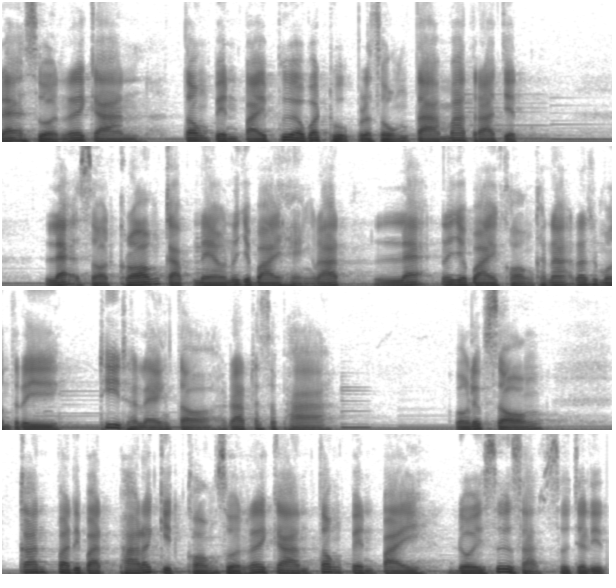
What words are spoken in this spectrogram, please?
และส่วนราชการต้องเป็นไปเพื่อวัตถุประสงค์ตามมาตรา 7 และสอดคล้องกับแนวนโยบายแห่งรัฐ และนโยบายของคณะรัฐมนตรีที่ถแถลงต่อรัฐสภา วงเล็บ 2 การปฏิบัติภารกิจของส่วนราชการต้องเป็นไป โดยซื่อสัตย์สุจริต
